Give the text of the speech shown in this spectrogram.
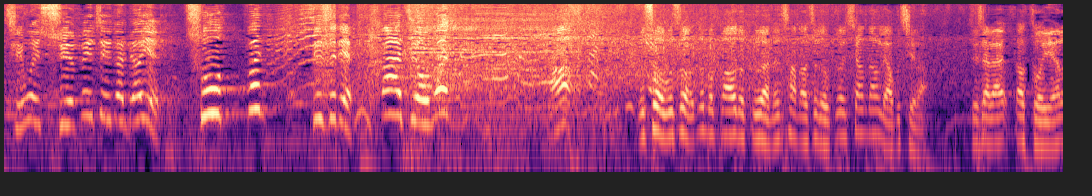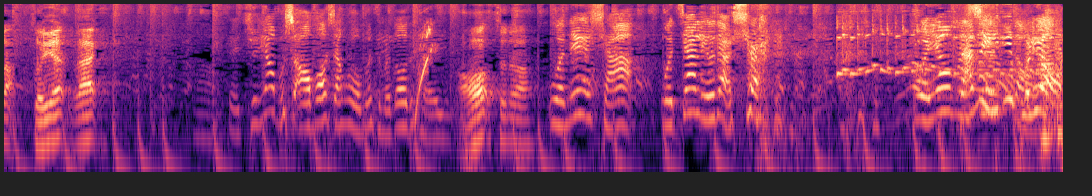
请为雪飞这一段表演出分，七十点八九分。好，不错不错，那么高的歌啊，能唱到这首歌，相当了不起了。接下来到左岩了，左岩来。对，只要不是敖包相会，我们怎么都可以。哦，真的吗？我那个啥，我家里有点事儿，我要么咱们一定不溜，走了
